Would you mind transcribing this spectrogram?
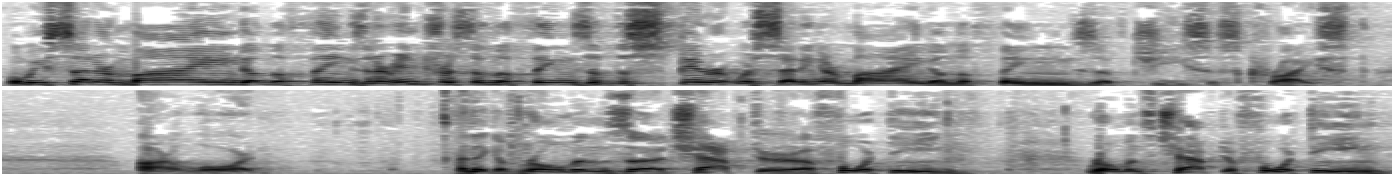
When we set our mind on the things and our interest on the things of the Spirit, we're setting our mind on the things of Jesus Christ, our Lord. I think of Romans uh, chapter uh, 14. Romans chapter 14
